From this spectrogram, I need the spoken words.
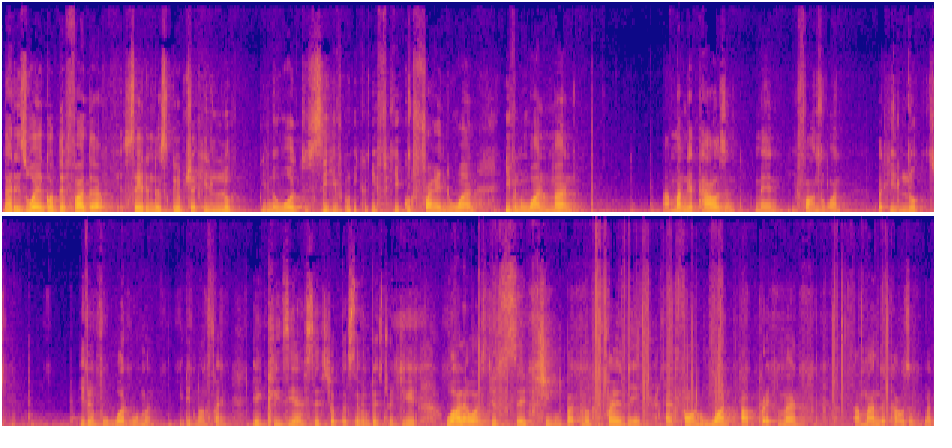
that is why God the Father said in the scripture, He looked in the world to see if, if He could find one, even one man. Among a thousand men, He found one. But He looked even for one woman he did not find. Ecclesiastes chapter 7, verse 28. While I was still searching but not finding, I found one upright man among a thousand, but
